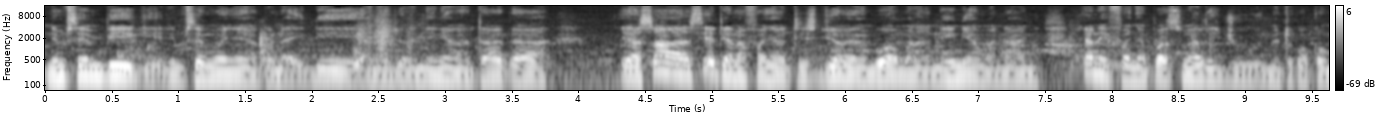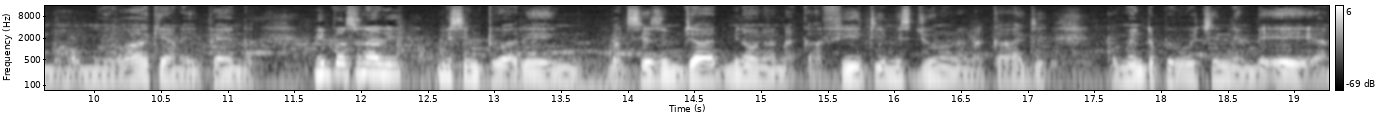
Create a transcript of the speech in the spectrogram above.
ni msembigi ni msee mwenye ako na id anajua nini anataka ya saa si ati anafanya ati sijui ameambiwa ama na nini ama nani. Yeye anaifanya personally juu imetoka kwa mo- moyo wake anaipenda. Mi personally mi si mtu wa ring but siwezi mjudge. Mi naona nakafiti, mi sijui unaona nakaaje comment hapo hivyo chini niambie eh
